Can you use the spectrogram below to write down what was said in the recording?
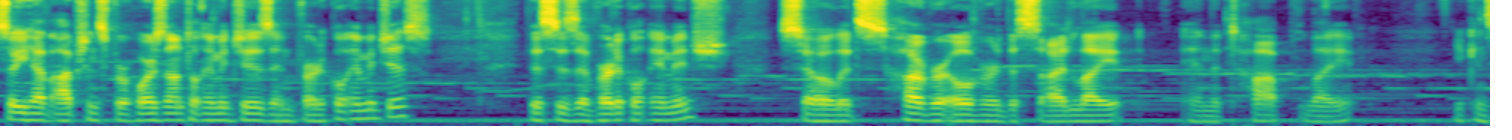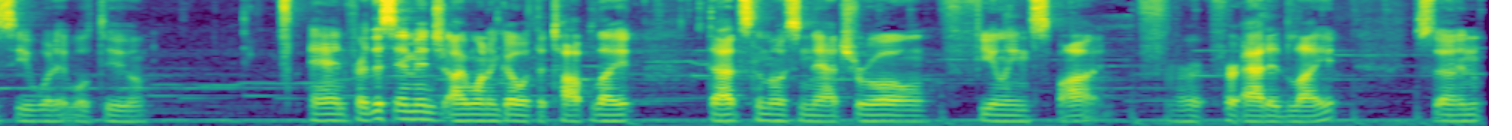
So you have options for horizontal images and vertical images. This is a vertical image, so let's hover over the side light and the top light. You can see what it will do. And for this image, I want to go with the top light. That's the most natural feeling spot for, for added light. So, and,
